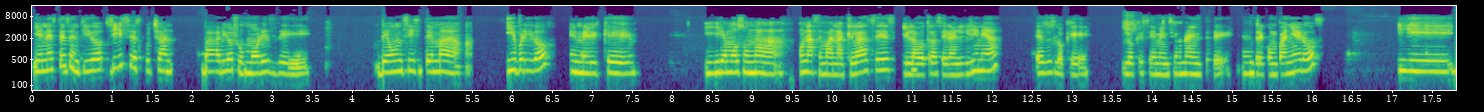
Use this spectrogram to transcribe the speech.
Y en este sentido, sí se escuchan varios rumores de, un sistema híbrido en el que iremos una, una semana a clases y la otra será en línea. Eso es lo que, lo que se menciona entre, entre compañeros. Y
